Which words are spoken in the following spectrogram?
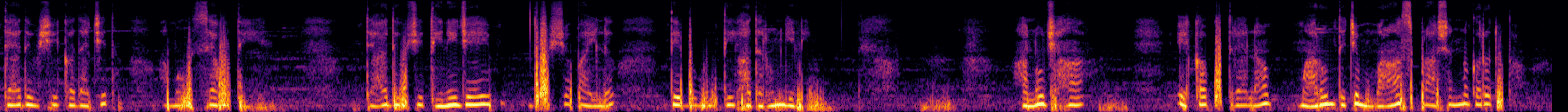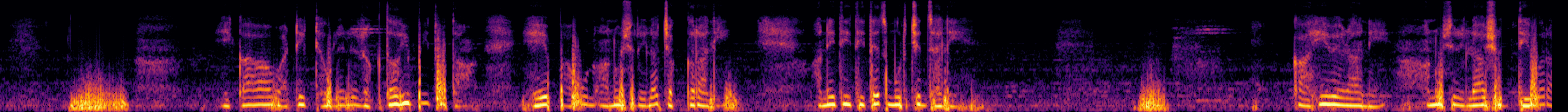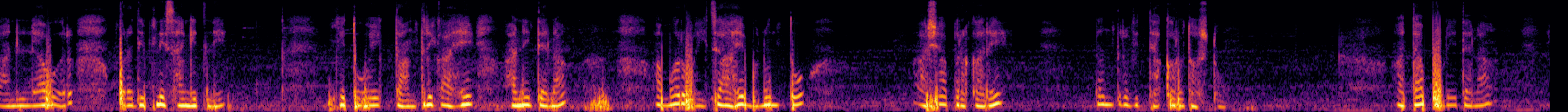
त्या दिवशी कदाचित अमावस्या होती. त्या दिवशी तिने जे दृश्य पाहिलं ते बघून ती हादरून गेली. अनुज हा एका कुत्र्याला मारून त्याचे मांस प्राशन्न करत होता. एका वाटीत ठेवलेले रक्तही पित होता. हे पाहून अनुश्रीला चक्कर आली आणि ती तिथेच मूर्छित झाली. काही वेळाने अनुश्रीला शुद्धीवर आणल्यावर प्रदीपने सांगितले की तो एक तांत्रिक आहे आणि त्याला अमर व्हायचं आहे म्हणून तो अशा प्रकारे तंत्रविद्या करत असतो. आता पुढे त्याला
